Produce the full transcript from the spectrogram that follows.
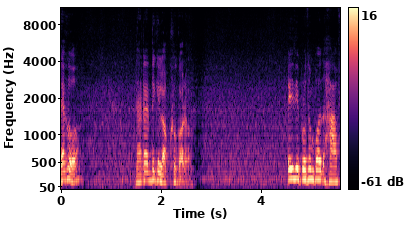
দেখো, ধারাটার দিকে লক্ষ্য করো। এই যে প্রথম পদ হাফ,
